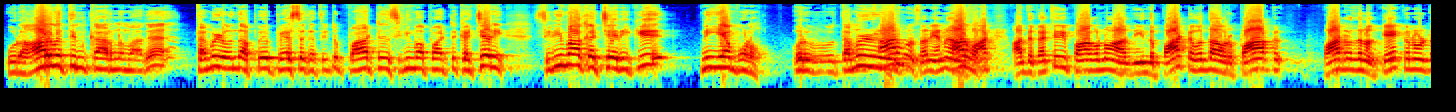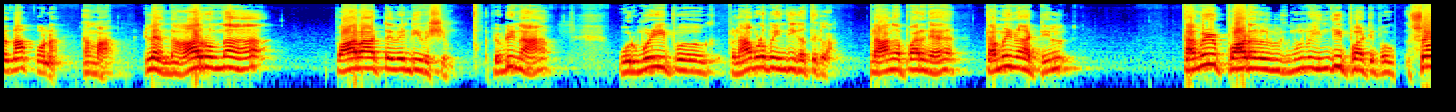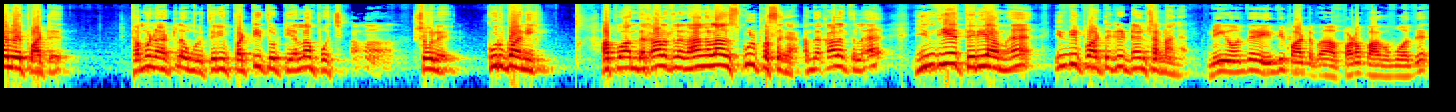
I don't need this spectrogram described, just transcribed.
ஒரு ஆர்வத்தின் காரணமாக தமிழ் வந்து அப்போயே பேச கற்றுக்கிட்டு பாட்டு சினிமா பாட்டு கச்சேரி சினிமா கச்சேரிக்கு நீங்கள் ஏன் போகணும் ஒரு தமிழ் ஆர்வம் சார் என்ன ஆர்வம். அந்த கச்சேரி பார்க்கணும் அது இந்த பாட்டை வந்து அவர் பார்க்க பாடுறதை நான் கேட்கணுன்ட்டு தான் போனேன். ஆமாம் இல்லை அந்த ஆர்வம் தான் பாராட்ட வேண்டிய விஷயம். இப்போ எப்படின்னா ஒரு மொழி இப்போ இப்போ நான் கூட போய் ஹிந்தி கற்றுக்கலாம் நாங்கள் பாருங்கள் தமிழ்நாட்டில் தமிழ் பாடல்களுக்கு முன்பு ஹிந்தி பாட்டு இப்போ ஷோலே பாட்டு. தமிழ்நாட்டில் உங்களுக்கு தெரியும் பட்டி தொட்டி எல்லாம் போச்சு. ஷோலே குர்பானி. அப்போ அந்த காலத்தில் நாங்கள்லாம் ஸ்கூல் பசங்க. அந்த காலத்தில் இந்தியே தெரியாமல் ஹிந்தி பாட்டுக்கு டான்ஸ் ஆடினாங்க. நீங்கள் வந்து ஹிந்தி பாட்டு படம் பார்க்கும்போது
